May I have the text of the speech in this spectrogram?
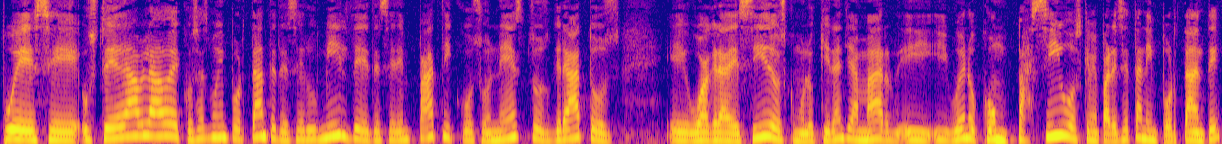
pues eh, usted ha hablado de cosas muy importantes, de ser humilde, de ser empáticos, honestos, gratos, eh, o agradecidos, como lo quieran llamar, y, bueno, compasivos, que me parece tan importante.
